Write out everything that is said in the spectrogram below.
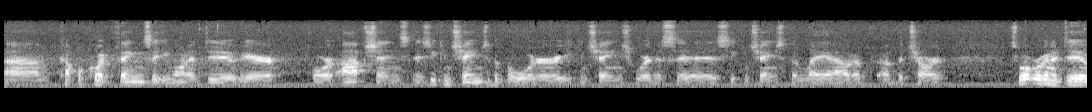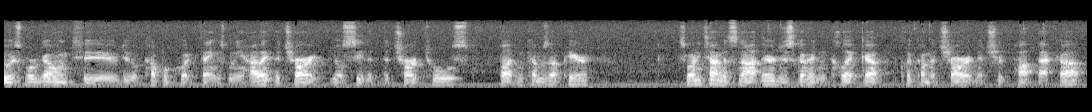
A um, couple quick things that you want to do here or options is you can change the border, you can change where this is, you can change the layout of, of the chart. So what we're going to do is we're going to do a couple quick things. When you highlight the chart, you'll see that the Chart Tools button comes up here. So anytime it's not there, just go ahead and click up, click on the chart, and it should pop back up.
